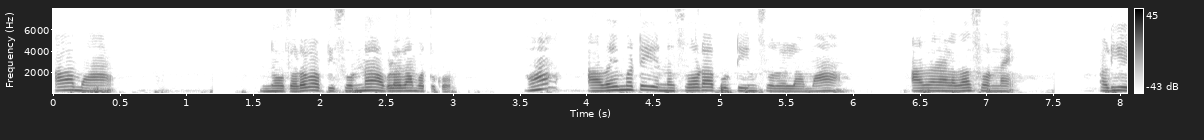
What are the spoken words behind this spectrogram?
ஆமாம் இன்னொரு தடவை அப்படி சொன்ன அவ்வளோதான் பார்த்துக்கோ. ஆ அவன் மட்டும் என்ன சோடா புட்டின்னு சொல்லலாமா? அதனால தான் சொன்னேன். அடியே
